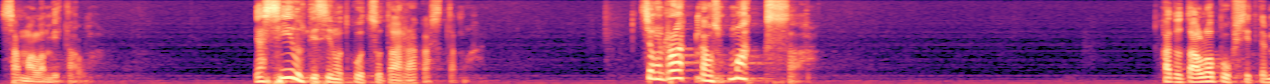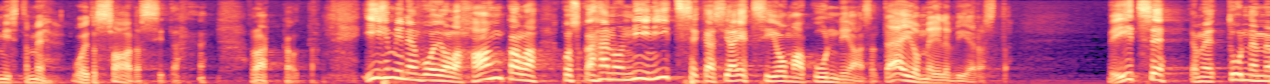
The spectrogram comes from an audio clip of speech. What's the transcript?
samalla mitalla. Ja silti sinut kutsutaan rakastamaan. Se on rakkaus maksaa. Katsotaan lopuksi sitten, mistä me voitaisiin saada sitä rakkautta. Ihminen voi olla hankala, koska hän on niin itsekäs ja etsii omaa kunniaansa. Tämä ei ole meille vierasta. Me itse ja me tunnemme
